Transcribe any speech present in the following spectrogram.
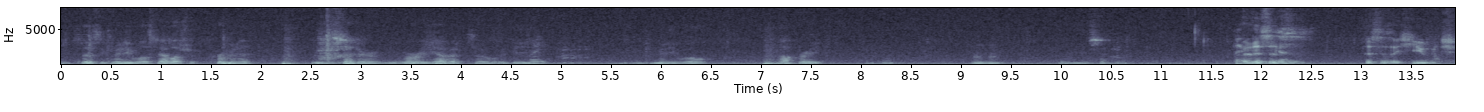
it says the committee will establish a permanent reuse center. We already have it, so it would be, right. the committee will operate Mm-hmm. the reuse center. Uh, This is, this is a huge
